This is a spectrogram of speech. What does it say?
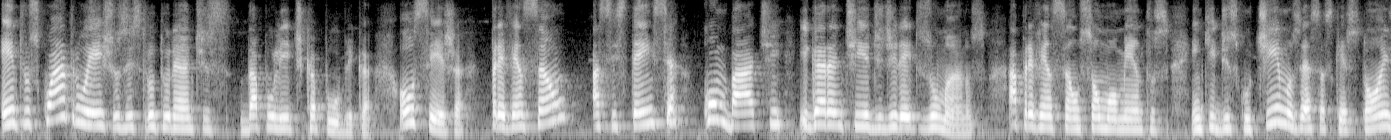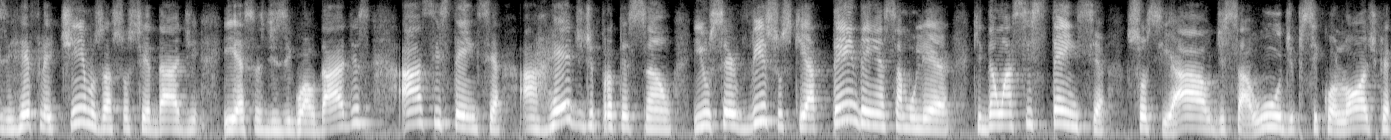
entre os quatro eixos estruturantes da política pública, ou seja, prevenção, assistência, combate e garantia de direitos humanos. A prevenção são momentos em que discutimos essas questões e refletimos a sociedade e essas desigualdades. A assistência, a rede de proteção e os serviços que atendem essa mulher, que dão assistência social, de saúde, psicológica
